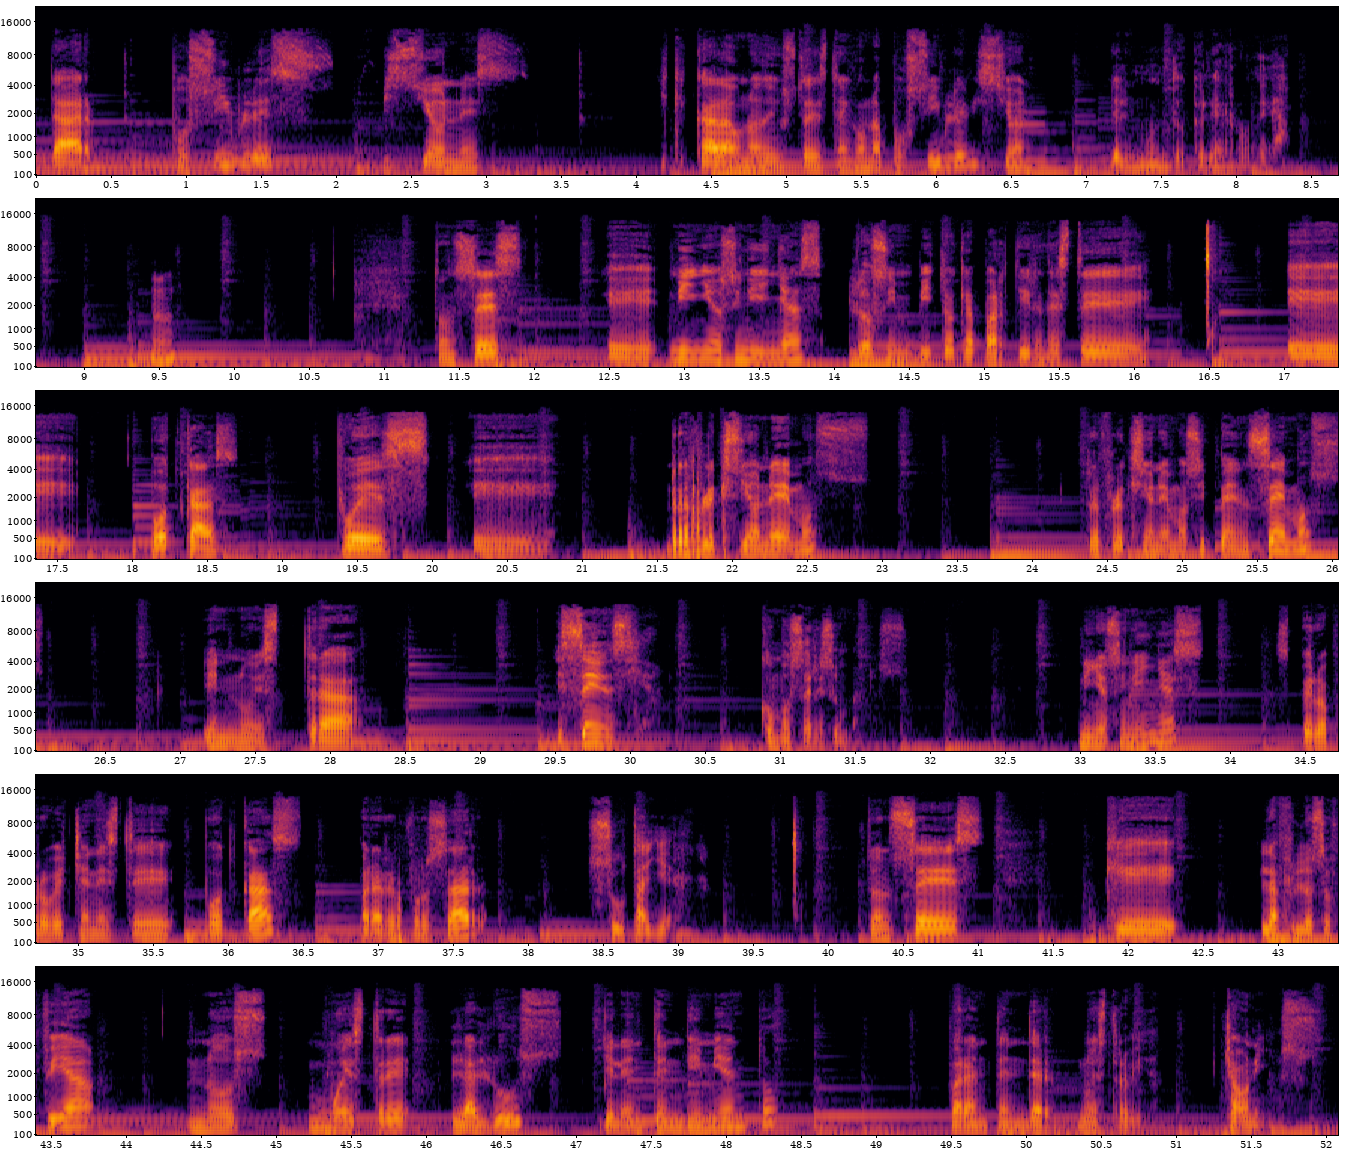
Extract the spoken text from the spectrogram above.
dar posibles visiones y que cada uno de ustedes tenga una posible visión del mundo que le rodea. ¿Mm? Entonces, eh, niños y niñas, los invito a que a partir de este eh, podcast, pues eh, reflexionemos, reflexionemos y pensemos en nuestra esencia como seres humanos. Niños y niñas, espero aprovechen este podcast para reforzar su taller. Entonces, que la filosofía nos muestre la luz y el entendimiento para entender nuestra vida. Chao niños.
